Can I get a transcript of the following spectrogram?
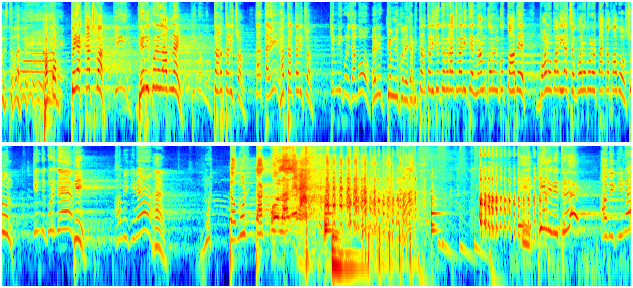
বুঝতে পারলি খতম তুই এক কাজ কর কি দেরি করে লাভ নাই কি করব তাড়াতাড়ি চল তাড়াতাড়ি হ্যাঁ তাড়াতাড়ি চল কেমনি করে যাব আরে কেমনি করে যাবি তাড়াতাড়ি যেতে হবে রাজবাড়িতে নামকরণ করতে হবে বড় বাড়ি আছে বড় বড় টাকা পাবো শুন কিন্তু গুরুদেব কি? আমি কি না? হ্যাঁ। মোটা মোটা কোলালে কি নিবি তুই? আমি কি না?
